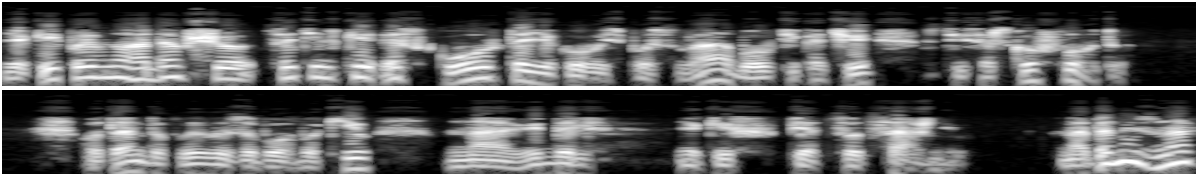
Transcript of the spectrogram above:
який, певно, гадав, що це тільки ескорта якогось посла або втікачі з цісарського флоту. Отак доплили з обох боків на віддаль яких 500 сажнів. На даний знак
